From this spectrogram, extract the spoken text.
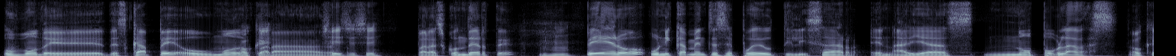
humo de, de escape o humo para, Sí, sí, sí. Para esconderte. Pero únicamente se puede utilizar en áreas no pobladas, Ok.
